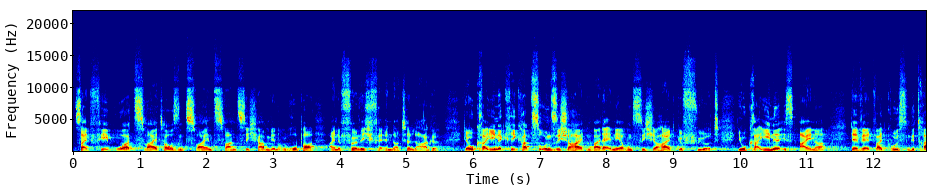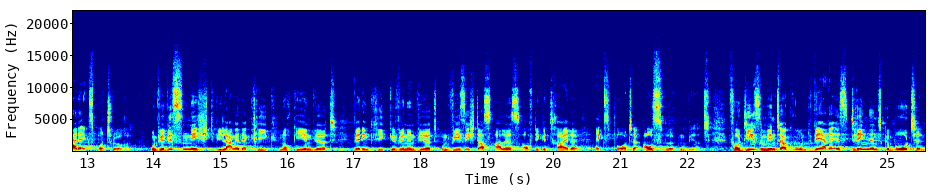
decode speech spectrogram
Seit Februar 2022 haben wir in Europa eine völlig veränderte Lage. Der Ukraine-Krieg hat zu Unsicherheiten bei der Ernährungssicherheit geführt. Die Ukraine ist einer der weltweit größten Getreideexporteure. Und wir wissen nicht, wie lange der Krieg noch gehen wird, wer den Krieg gewinnen wird und wie sich das alles auf die Getreideexporte auswirken wird. Vor diesem Hintergrund wäre es dringend geboten,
